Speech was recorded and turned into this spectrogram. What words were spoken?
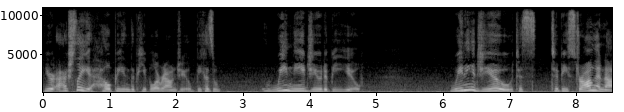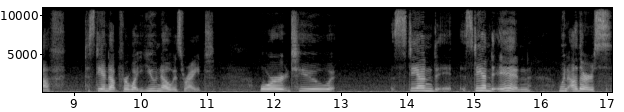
you're actually helping the people around you because we need you to be you. We need you to, to be strong enough to stand up for what you know is right or to stand stand in when others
